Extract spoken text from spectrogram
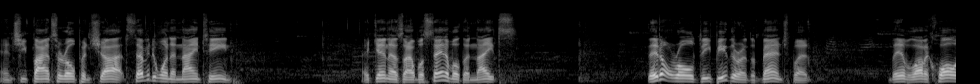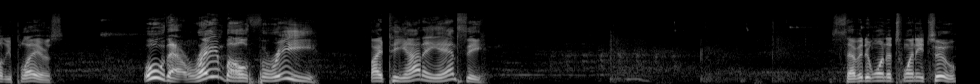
And she finds her open shot. 71 to 19. Again, as I was saying about the Knights, they don't roll deep either at the bench, but they have a lot of quality players. Ooh, that rainbow three by Tiana Yancey. 71 to 22.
